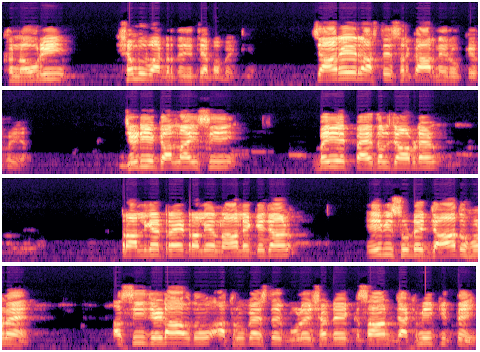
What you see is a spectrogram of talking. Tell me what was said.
ਖਨੌਰੀ, ਸ਼ੰਭੂ ਬਾਰਡਰ ਤੇ ਜਿੱਥੇ ਆਪਾਂ ਬੈਠੇ ਹਾਂ। ਚਾਰੇ ਰਸਤੇ ਸਰਕਾਰ ਨੇ ਰੋਕੇ ਹੋਏ ਆ। ਜਿਹੜੀ ਇਹ ਗੱਲ ਆਈ ਸੀ ਬਈ ਇਹ ਪੈਦਲ ਜਾਵੜਨ ਟਰਾਲੀਆਂ ਟਰੈ ਟਰਾਲੀਆਂ ਨਾ ਲੈ ਕੇ ਜਾਣ, ਇਹ ਵੀ ਤੁਹਾਡੇ ਯਾਦ ਹੋਣਾ ਅਸੀਂ ਜਿਹੜਾ ਉਦੋਂ ਅਥਰੂ ਗੈਸ ਤੇ ਗੋਲੇ ਛੱਡੇ, ਕਿਸਾਨ ਜ਼ਖਮੀ ਕੀਤੇ।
